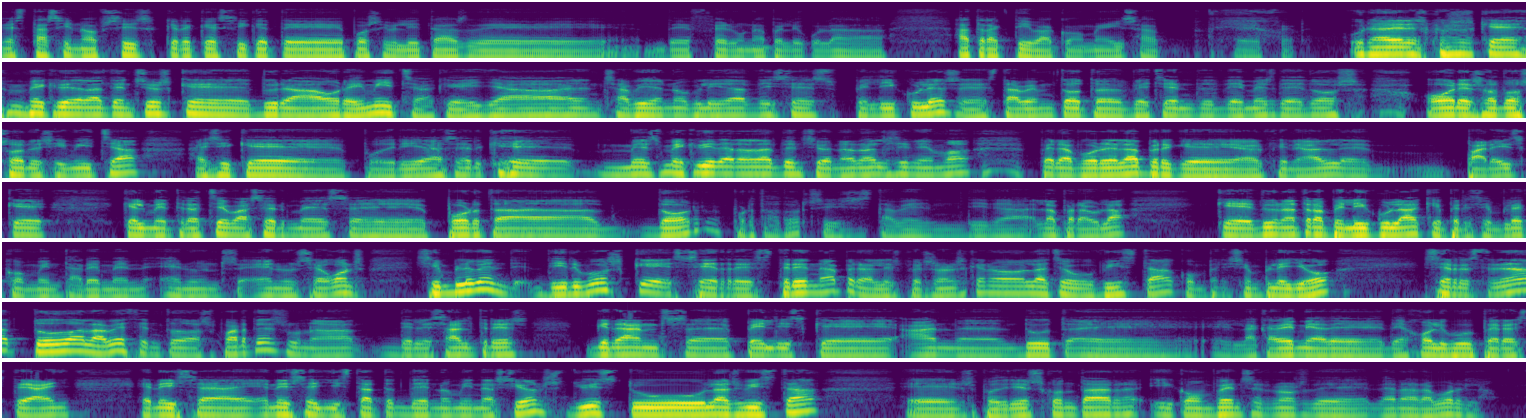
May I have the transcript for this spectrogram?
esta sinopsis crec que sí que té possibilitats de, de fer una pel·lícula atractiva com ell sap eh, fer. Una de les coses que m'he cridat l'atenció és que dura hora i mitja, que ja ens havien oblidat d'aquestes pel·lícules, estàvem tot veient de més de dues hores o dues hores i mitja, així que podria ser que més me cridarà l'atenció anar al cinema per a veure-la perquè al final eh, pareix que, que el metratge va ser més eh, portador, portador, si està ben dita la paraula, que d'una altra pel·lícula que, per exemple, comentarem en, en, uns, en uns dir-vos que se reestrena, per a les persones que no l'hageu vista, com per exemple jo, se reestrena tot a la vez en totes partes, una de les altres grans eh, que han eh, dut eh, de, de Hollywood per este any en eixa, en eixa llistat de nominacions. Lluís, tu l'has vista, eh, ens podries contar i convèncer-nos d'anar a veure-la?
